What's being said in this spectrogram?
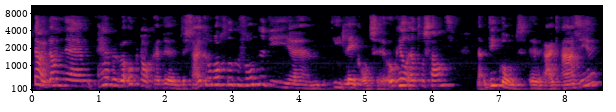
Nou, dan uh, hebben we ook nog de, de suikerwortel gevonden. Die, die leek ons ook heel interessant. Nou, die komt uit Azië.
